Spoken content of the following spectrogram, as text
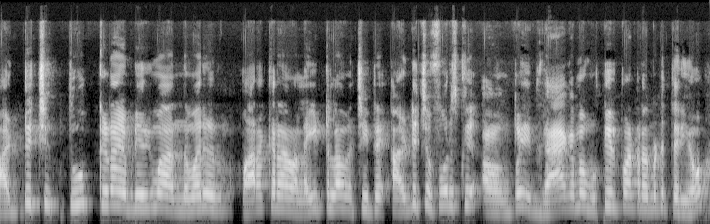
அடிச்சு தூக்குனா எப்படி இருக்குமோ அந்த மாதிரி பறக்கிறான் அவன் லைட்டெல்லாம் வச்சுட்டு அடிச்ச ஃபோர்ஸ்க்கு அவன் போய் வேகமாக முட்டிருப்பான்றது மட்டும் தெரியும்.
